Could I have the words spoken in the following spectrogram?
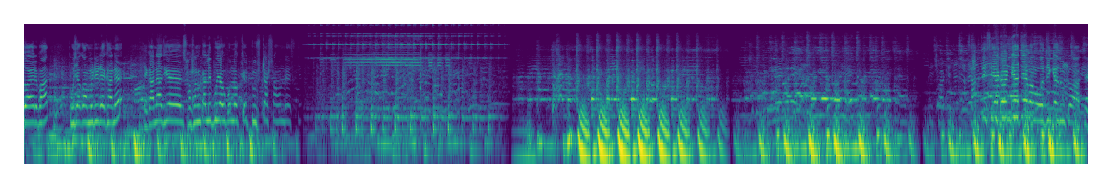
দয়ের বাঁধ পূজা কমিটির এখানে। এখানে আজকে শ্মশানকালী পূজা উপলক্ষে টু স্টার সাউন্ড এসছে এবং ওদিকে দুটো আছে।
